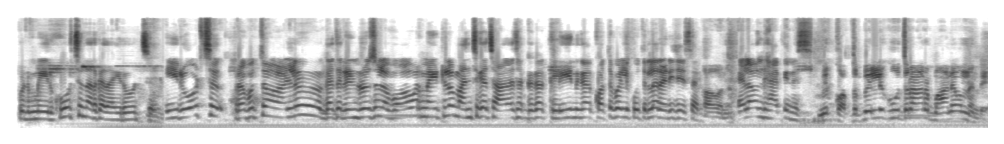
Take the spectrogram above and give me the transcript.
ఇప్పుడు మీరు కూర్చున్నారు కదా ఈ రోడ్స్. ఈ రోడ్స్ ప్రభుత్వం వాళ్ళు గత రెండు రోజుల్లో ఓవర్ నైట్లో మంచిగా చాలా చక్కగా క్లీన్గా కొత్త పెళ్ళి కూతురులా రెడీ చేశారు. ఎలా ఉంది హ్యాపీనెస్? మీరు కొత్త పెళ్ళి కూతురు అన్నారు బానే ఉందండి.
